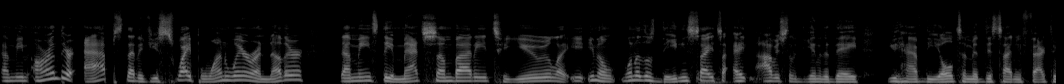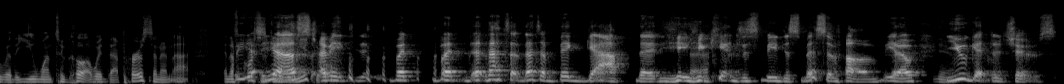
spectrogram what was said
I mean, aren't there apps that if you swipe one way or another, that means they match somebody to you like you know one of those dating sites I, obviously at the end of the day you have the ultimate deciding factor whether you want to go out with that person or not. And of course yes. i mean but but that's a that's a big gap that you, you can't just be dismissive of you know? Yeah. you get to choose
